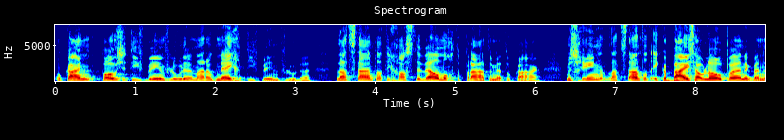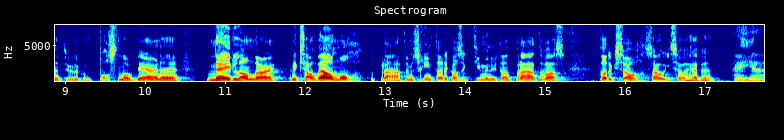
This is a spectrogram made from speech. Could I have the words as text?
elkaar positief beïnvloeden, maar ook negatief beïnvloeden. Laat staan dat die gasten wel mochten praten met elkaar. Misschien, laat staan dat ik erbij zou lopen, en ik ben natuurlijk een postmoderne Nederlander, en ik zou wel mochten praten. Misschien dat ik als ik tien minuten aan het praten was, dat ik zo zoiets zou hebben. Hey, uh,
